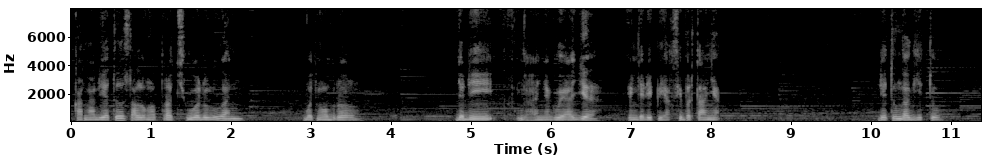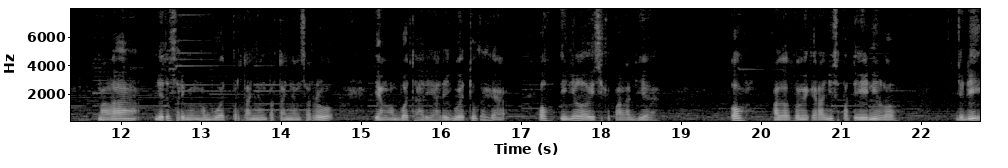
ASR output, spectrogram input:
Karena dia tuh selalu nge-approach gue duluan buat ngobrol jadi nggak hanya gue aja yang jadi pihak si bertanya dia tuh nggak gitu. Malah dia tuh sering ngebuat pertanyaan-pertanyaan seru yang ngebuat hari-hari gue tuh kayak oh ini loh isi kepala dia. Oh alur pemikirannya seperti ini loh. Jadi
